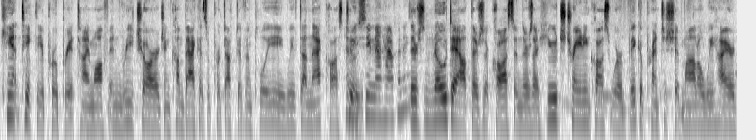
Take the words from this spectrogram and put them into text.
can't take the appropriate time off and recharge and come back as a productive employee. We've done that cost too. Have you seen that happening? There's no doubt there's a cost, and there's a huge training cost. We're a big apprenticeship model. We hired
